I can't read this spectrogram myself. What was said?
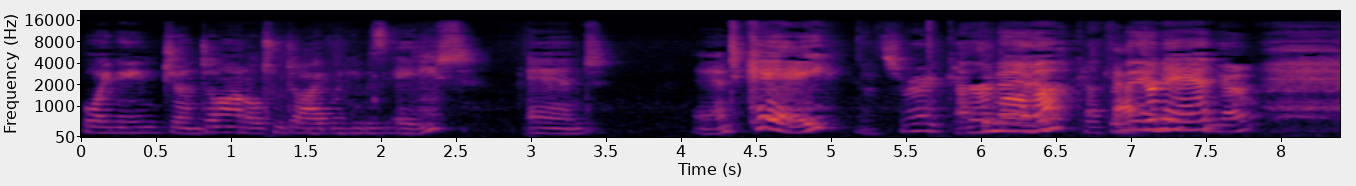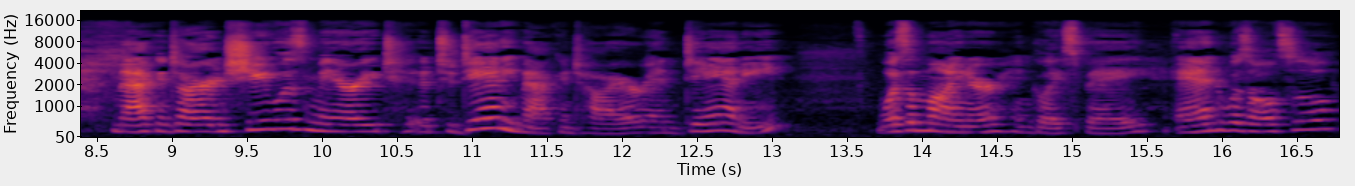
boy named John Donald who died when he was eight, and Aunt Kay That's right. Her Catherine Ann. mama, Catherine, Catherine Ann. Ann. Yeah. McIntyre, and she was married to, to Danny McIntyre, and Danny was a miner in Glace Bay and was also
